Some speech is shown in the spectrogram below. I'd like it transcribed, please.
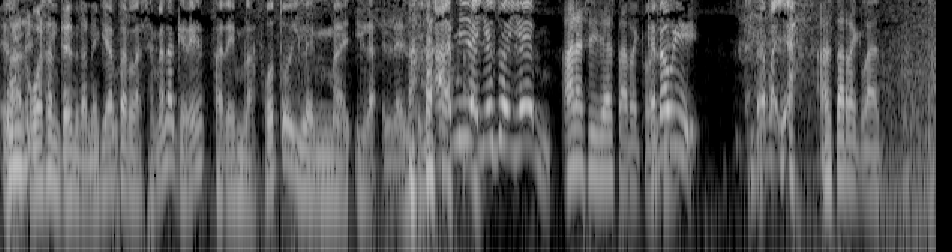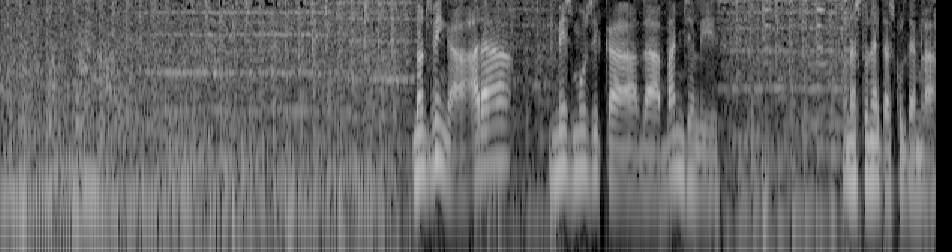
És, Un- Ho has d'entendre, Ja Nexus. per la setmana que ve farem la foto i l'em- i la- l'ensenyem. Ah, mira, ja ens veiem! Ara sí, ja està arreglat. Que no vi! Estem allà! Està arreglat. Doncs vinga, ara més música de Vangelis. Una estoneta, escoltem-la.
